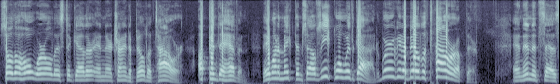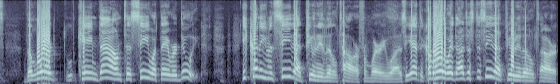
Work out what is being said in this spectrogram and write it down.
So the whole world is together and they're trying to build a tower up into heaven. They want to make themselves equal with God. We're going to build a tower up there. And then it says, the Lord came down to see what they were doing. He couldn't even see that puny little tower from where he was. He had to come all the way down just to see that puny little tower.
